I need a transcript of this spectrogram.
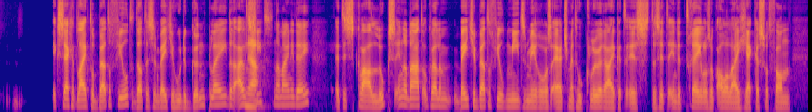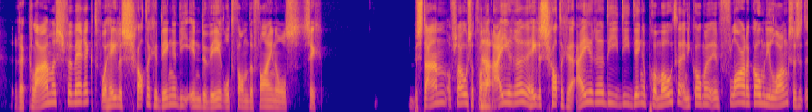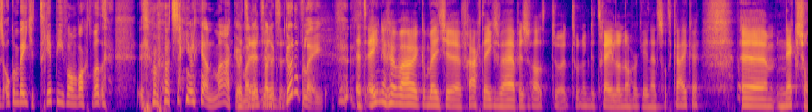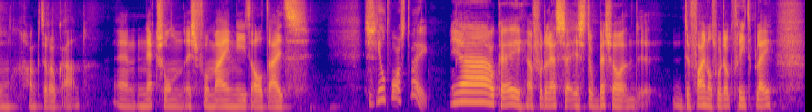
ik zeg het lijkt op Battlefield. Dat is een beetje hoe de gunplay eruit ziet, naar mijn idee. Het is qua looks inderdaad ook wel een beetje Battlefield meets Mirror's Edge met hoe kleurrijk het is. Er zitten in de trailers ook allerlei gekke soort van reclames verwerkt voor hele schattige dingen die in de wereld van de finals zich bestaan of zo. Een soort van ja. eieren, hele schattige eieren die, die dingen promoten. En die komen in Florida komen die langs. Dus het is ook een beetje trippy van, wacht, wat, wat zijn jullie aan het maken? Het, maar, de, het, maar de gunplay. Het enige waar ik een beetje eh, vraagtekens bij heb, is als, toen ik de trailer nog een keer net zat te kijken. Um, Nexon hangt er ook aan. En Nexon is voor mij niet altijd... Guild Wars 2. Ja, oké. Okay. Voor de rest is het ook best wel de finals wordt ook free-to-play.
